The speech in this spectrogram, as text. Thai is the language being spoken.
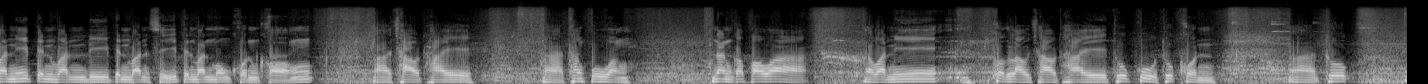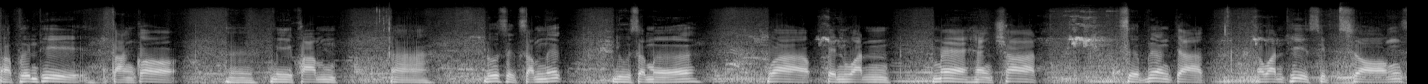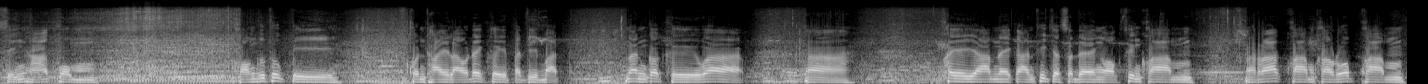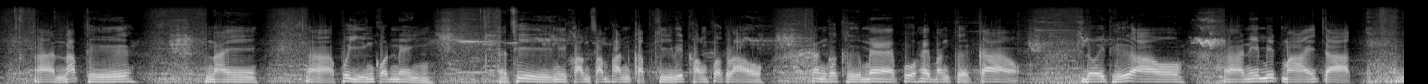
วันนี้เป็นวันดีเป็นวันสีเป็นวันมงคลของอชาวไทยทั้งปวง นั่นก็เพราะว่าวันนี้พวกเราชาวไทยทุกผู้ทุกคนทุกพื้นที่ต่างก็มีความรู้สึกสำนึกอยู่เสมอว่าเป็นวันแม่แห่งชาติ สืบเนื่องจาก วันที่ 12 สิงหาคมของทุกๆปีคนไทยเราได้เคยปฏิบัติ นั่นก็คือว่าาพยายามในการที่จะแสดงออกซึ่งความรักความเคารพความานับถือในอผู้หญิงคนหนึ่ง ที่มีความสัมพันธ์กับชีวิตของพวกเรา นั่นก็คือแม่ผู้ให้บังเกิดเก้าโดยถือเอาอานิมิตหมายจาก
